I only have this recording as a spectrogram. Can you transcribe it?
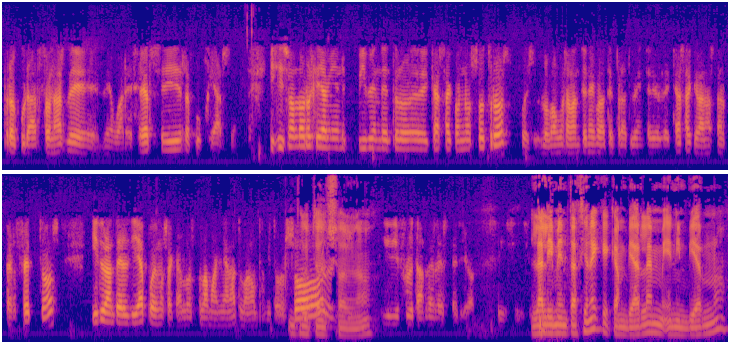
procurar zonas de, de guarecerse y refugiarse. Y si son loros que ya viven dentro de casa con nosotros, pues lo vamos a mantener con la temperatura interior de casa, que van a estar perfectos. Y durante el día podemos sacarlos por la mañana tomar un poquito del Un sol, poquito del sol, ¿no? y disfrutar del exterior. Sí, sí, sí. ¿La alimentación hay que cambiarla en, en invierno?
